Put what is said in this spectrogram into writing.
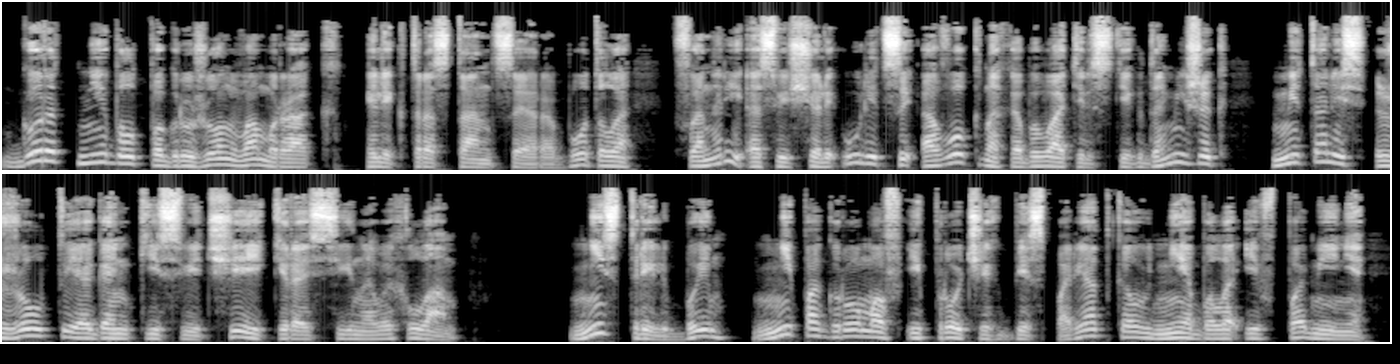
Город не был погружен во мрак, электростанция работала, фонари освещали улицы, а в окнах обывательских домишек метались желтые огоньки свечей и керосиновых ламп. Ни стрельбы, ни погромов и прочих беспорядков не было и в помине –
